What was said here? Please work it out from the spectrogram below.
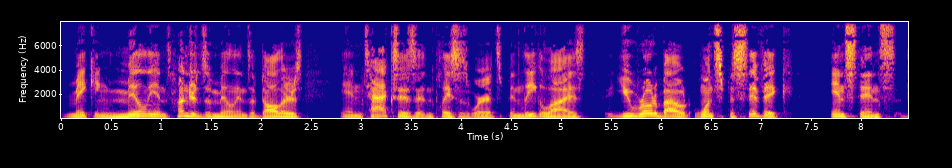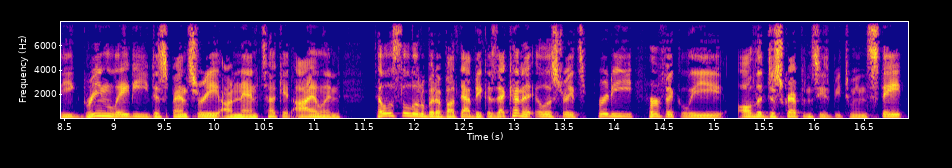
making millions, hundreds of millions of dollars in taxes in places where it's been legalized. You wrote about one specific instance, the Green Lady dispensary on Nantucket Island. Tell us a little bit about that because that kind of illustrates pretty perfectly all the discrepancies between state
